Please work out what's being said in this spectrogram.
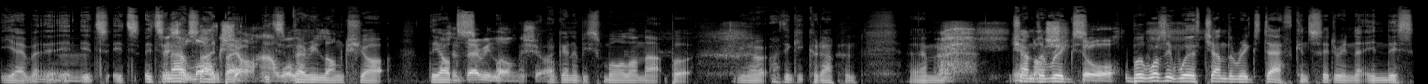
yeah, but it, it's it's it's an It's outside bet. shot, It's a very long shot. The odds It's a very long are shot. going to be small on that, but you know I think it could happen. Um, Chandler Riggs. sure. But was it worth Chandler Riggs' death, considering that in this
